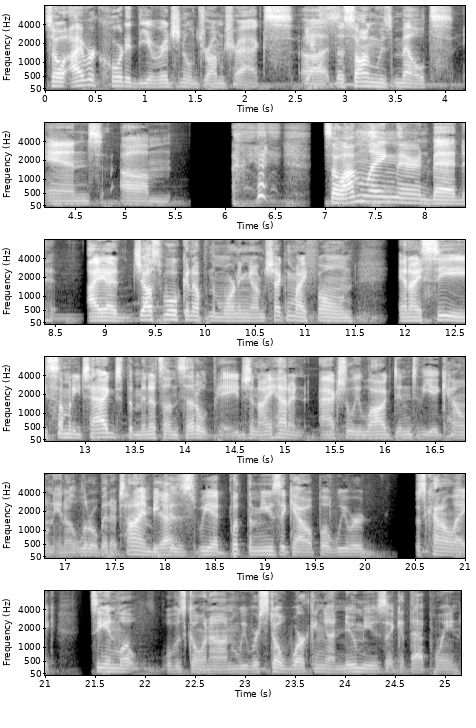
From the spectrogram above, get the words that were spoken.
So I recorded the original drum tracks. Uh, Yes. the song was "Melt," and um, so I'm laying there in bed. I had just woken up in the morning. I'm checking my phone, and I see somebody tagged the Minutes Unsettled page, and I hadn't actually logged into the account in a little bit of time Yeah. because we had put the music out, but we were just kind of like seeing what what was going on. We were still working on new music at that point.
